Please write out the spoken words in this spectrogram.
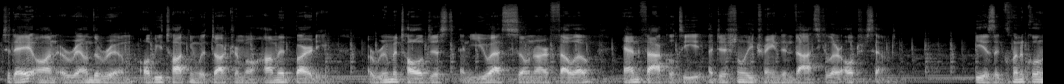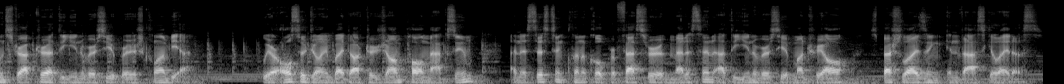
Today on Around the Room, I'll be talking with Dr. Mohamed Bardi, a rheumatologist and U.S. Sonar Fellow and faculty additionally trained in vascular ultrasound. He is a clinical instructor at the University of British Columbia we are also joined by Dr. Jean Paul Makhzoum, an assistant clinical professor of medicine at the University of Montreal, specializing in vasculitis.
